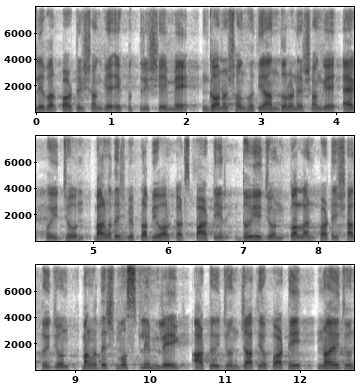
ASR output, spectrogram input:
লেবার পার্টির সঙ্গে একত্রিশে মে গণসংহতি আন্দোলনের সঙ্গে একই জুন বাংলাদেশ বিপ্লবী ওয়ার্কার্স পার্টির দুই জুন, কল্যাণ পার্টি সাতই জুন, বাংলাদেশ মুসলিম লীগ আটই জুন জাতীয় পার্টি, নয় জুন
